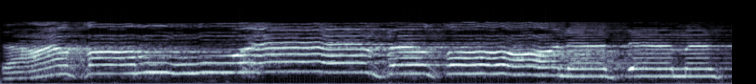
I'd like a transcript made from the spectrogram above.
فعقروها فقال تمس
